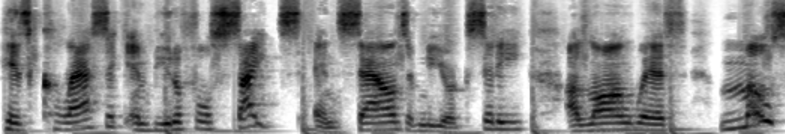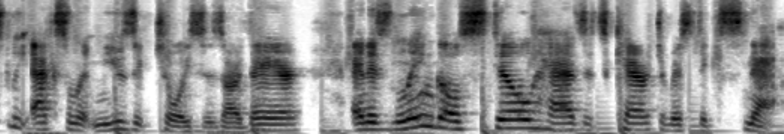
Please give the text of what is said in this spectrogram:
His classic and beautiful sights and sounds of New York City, along with mostly excellent music choices, are there, and his lingo still has its characteristic snap.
